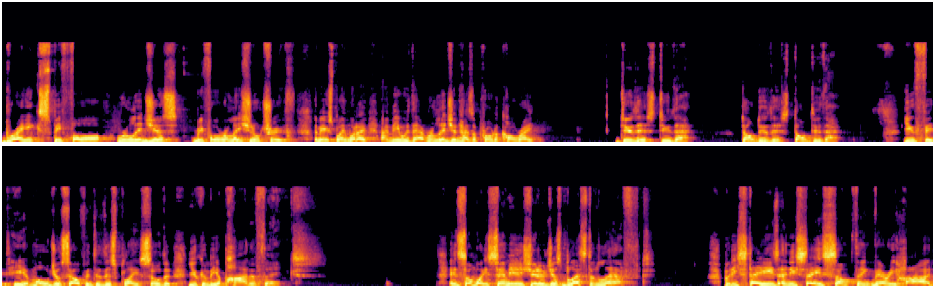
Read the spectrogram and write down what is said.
breaks before religious before relational truth. Let me explain what I, I mean with that. Religion has a protocol, right? Do this, do that. Don't do this, don't do that. You fit here. Mold yourself into this place so that you can be a part of things. In some ways, Simeon should have just blessed and left. But he stays and he says something very hard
